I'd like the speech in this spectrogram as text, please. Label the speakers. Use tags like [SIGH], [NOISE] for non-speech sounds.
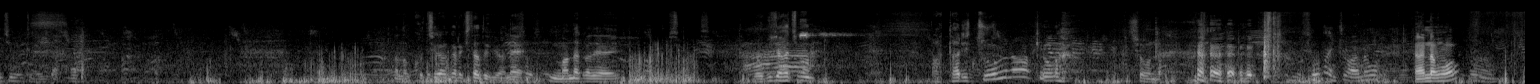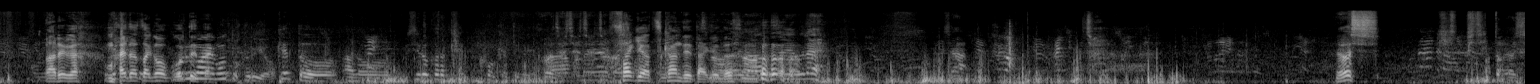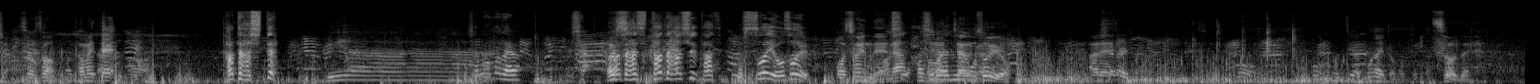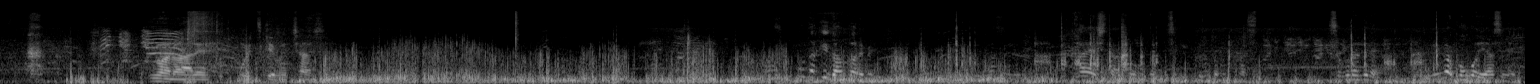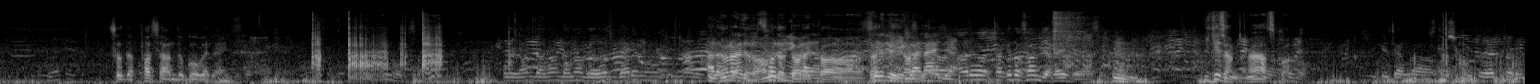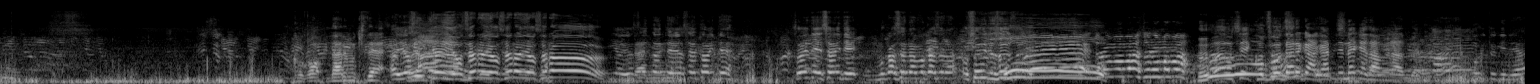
Speaker 1: 位置にいてもいいからね
Speaker 2: あのこっち側から来た時はね真ん中で回ってほしいんです68番
Speaker 3: 当たり強いな今日。は湘南。[LAUGHS]
Speaker 1: 湘南いつもあんなもん。
Speaker 3: あんなもん、あれが前田さんが怒ってた。
Speaker 1: もっと来るよ。ケットあの後ろから結構蹴ってくるよ。
Speaker 3: さっきは掴んでたけど。
Speaker 1: よっし
Speaker 3: そうそう止めて。
Speaker 2: 立て走って。
Speaker 3: いや
Speaker 1: そのままだよ。
Speaker 2: 立て走って立て走って遅い遅い。
Speaker 3: 遅いんだよな。
Speaker 2: 走走り始めも遅いよ。
Speaker 3: あれ。
Speaker 1: もうもうこっちが来ないと思ってた。
Speaker 3: そうだよ。今のあれ追いつけばチャンス。
Speaker 1: そこだけ頑張ればいい。返した後次来ると返す。そこだけだよ今ここで休め。る
Speaker 3: そうだパスゴーが大事。
Speaker 1: これなんだなんだなんだ誰もいない
Speaker 3: あ
Speaker 2: 行かなきゃダメだよ誰か。誰か行かない
Speaker 3: 行かないじゃん。
Speaker 1: あれは武田さんじゃないんだよあそこ
Speaker 2: うん。池ちゃんかなあそこは。
Speaker 1: 池ちゃんが仕事やったのに
Speaker 3: ここ誰も来て
Speaker 1: あ寄せ
Speaker 2: 寄せろ寄せろ寄せろ。
Speaker 1: いや寄せといて寄せといてそれでそれで。向かせな向かせなそれでそれで。
Speaker 3: お
Speaker 1: それ
Speaker 3: ー。
Speaker 4: そのままそのまま。
Speaker 3: あ惜しいここ誰か上がってなきゃダメなんだよ。
Speaker 1: こういう時には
